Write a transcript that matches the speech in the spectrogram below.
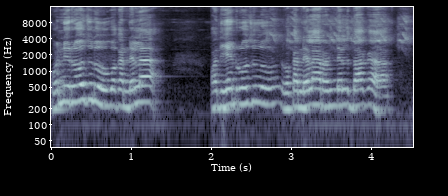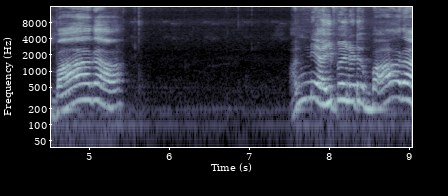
కొన్ని రోజులు ఒక నెల పదిహేను రోజులు ఒక నెల రెండు నెలల దాకా బాగా అన్నీ అయిపోయినట్టుగా బాగా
